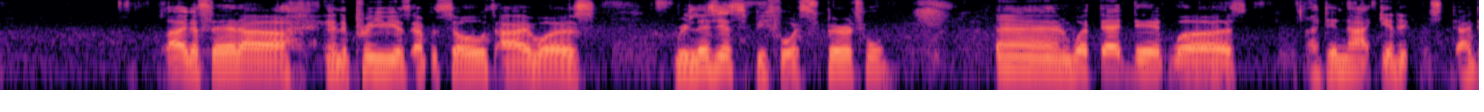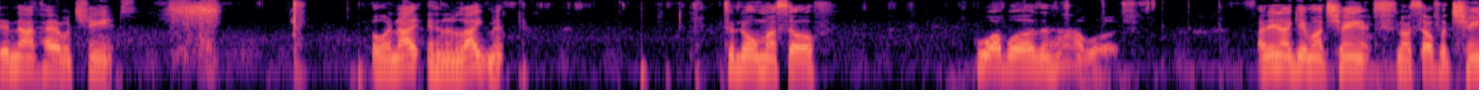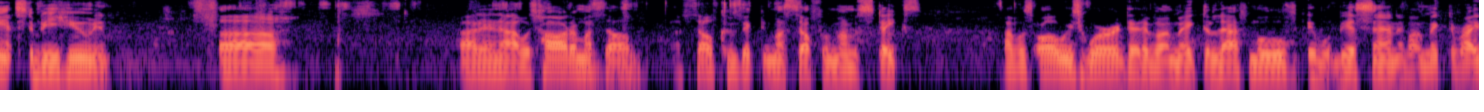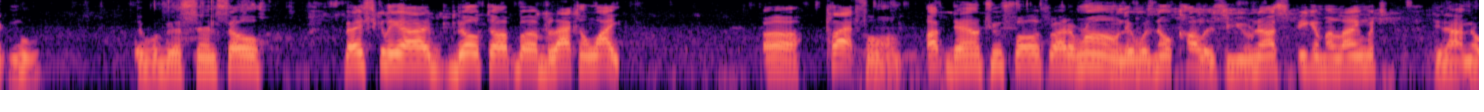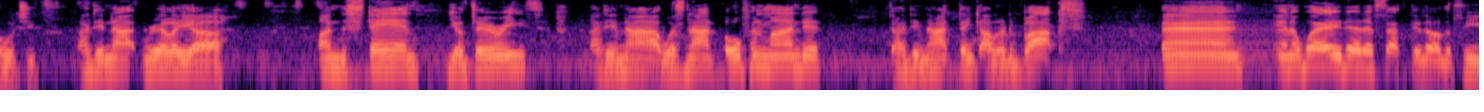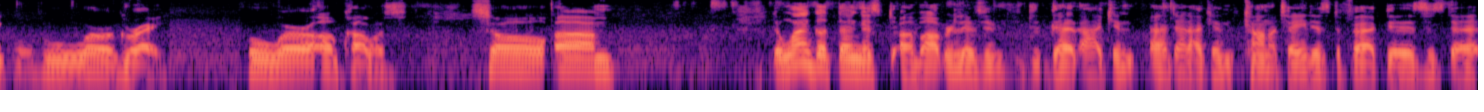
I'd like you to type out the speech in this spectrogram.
Like I said uh, in the previous episodes, I was religious before spiritual. And what that did was, I did not get it, I did not have a chance or an enlightenment to know myself, who I was, and how I was. I did not give my chance, myself a chance to be human. Uh, I then I was hard on myself. I self-convicted myself for my mistakes. I was always worried that if I make the left move, it would be a sin. If I make the right move, it would be a sin. So basically, I built up a black and white uh, platform up, down, true, false, right or wrong. There was no colors. So you're not speaking my language. Did not know what you. I did not really uh, understand your theories. I did not. I Was not open-minded. I did not think out of the box, and in a way that affected other people who were gray, who were of colors. So. Um, the one good thing is about religion that I can uh, that I can connotate is the fact is is that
